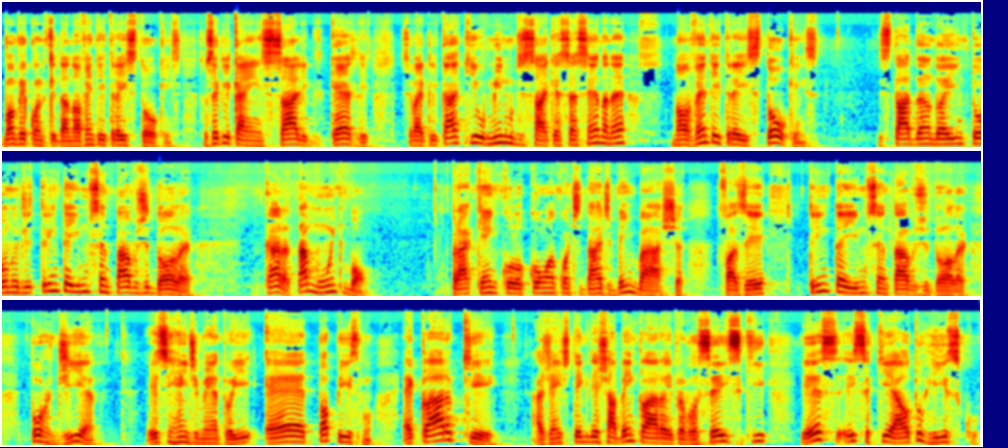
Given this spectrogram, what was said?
Vamos ver quanto que dá 93 tokens. Se você clicar em Sally Catley, você vai clicar aqui, o mínimo de saque é 60, né? 93 tokens está dando aí em torno de 31 centavos de dólar. Cara, tá muito bom. Para quem colocou uma quantidade bem baixa, fazer 31 centavos de dólar por dia, esse rendimento aí é topíssimo. É claro que a gente tem que deixar bem claro aí para vocês que esse, isso aqui é alto risco,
